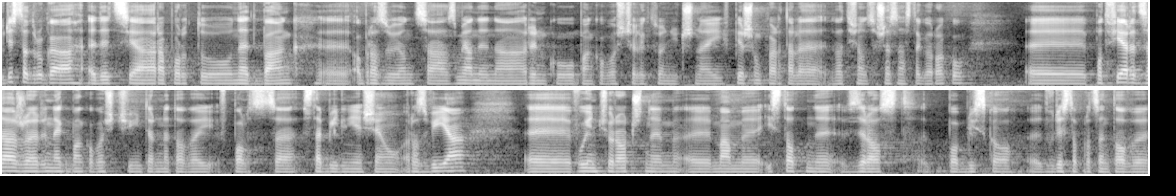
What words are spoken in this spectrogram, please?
22 edycja raportu NetBank e, obrazująca zmiany na rynku bankowości elektronicznej w pierwszym kwartale 2016 roku e, potwierdza, że rynek bankowości internetowej w Polsce stabilnie się rozwija. E, W ujęciu rocznym mamy istotny wzrost, bo blisko e, 20%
